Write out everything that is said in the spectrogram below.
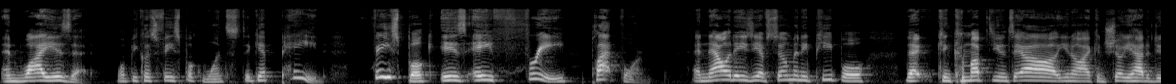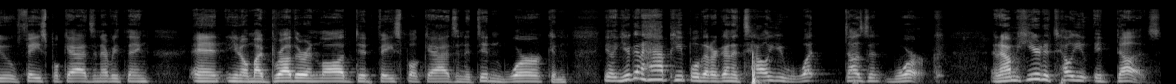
And why is that? Well, because Facebook wants to get paid. Facebook is a free platform. And nowadays you have so many people that can come up to you and say, "Oh, you know, I can show you how to do Facebook ads and everything." and you know my brother-in-law did facebook ads and it didn't work and you know you're going to have people that are going to tell you what doesn't work and i'm here to tell you it does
